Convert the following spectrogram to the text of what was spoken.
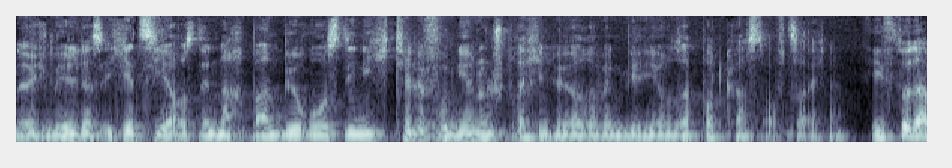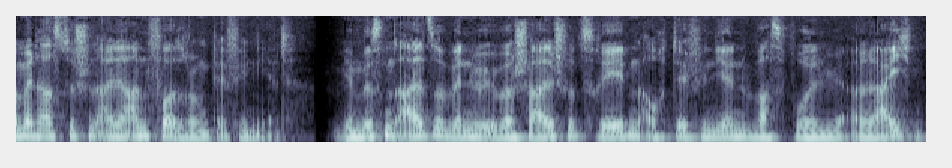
Ich will, dass ich jetzt hier aus den Nachbarnbüros die nicht telefonieren und sprechen höre, wenn wir hier unser Podcast aufzeichnen. Siehst du, damit hast du schon eine Anforderung definiert. Wir müssen also, wenn wir über Schallschutz reden, auch definieren, was wollen wir erreichen.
